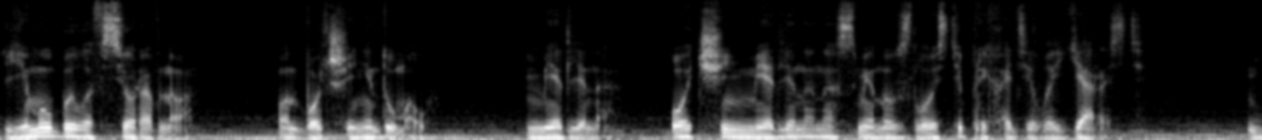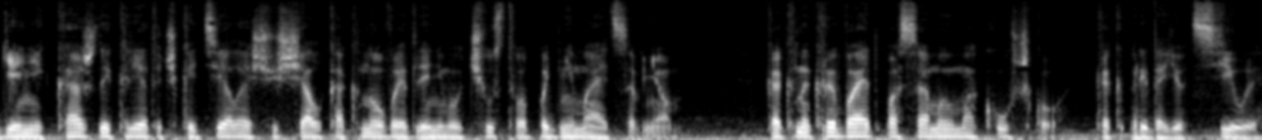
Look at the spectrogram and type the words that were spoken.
Ему было все равно. Он больше не думал. Медленно, очень медленно на смену злости приходила ярость. Гений каждой клеточкой тела ощущал, как новое для него чувство поднимается в нем, как накрывает по самую макушку, как придает силы.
